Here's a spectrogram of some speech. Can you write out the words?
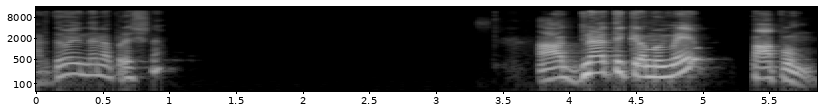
అర్థమైందా నా ప్రశ్న? ఆజ్ఞాతిక్రమమే పాపం.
